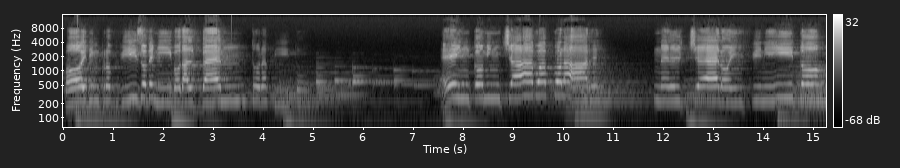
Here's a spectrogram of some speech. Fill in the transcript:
Poi d'improvviso venivo dal vento rapito. E incominciavo a volare nel cielo infinito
